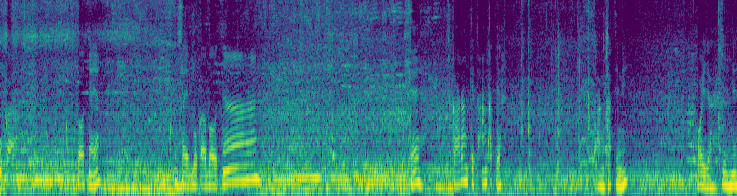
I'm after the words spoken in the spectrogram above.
buka bautnya ya. Saya buka bautnya. Oke sekarang kita angkat ya. Kita angkat ini. Oh iya ini.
